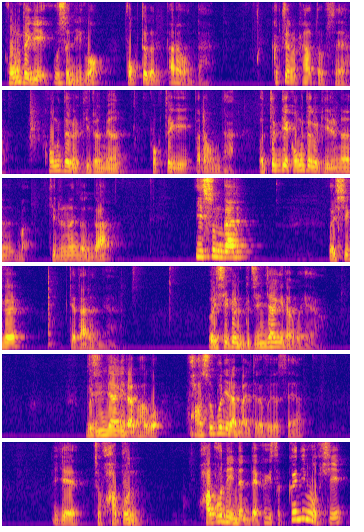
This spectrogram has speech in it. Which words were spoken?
공덕이 우선이고 복덕은 따라온다. 걱정할 하나도 없어요. 공덕을 기르면 복덕이 따라온다. 어떤 게 공덕을 기르는, 기르는 건가? 이 순간 의식을 깨달으면 의식을 무진장이라고 해요. 무진장이라고 하고 화수분이란 말 들어보셨어요? 이게 저 화분, 화분이 있는데 거기서 끊임없이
